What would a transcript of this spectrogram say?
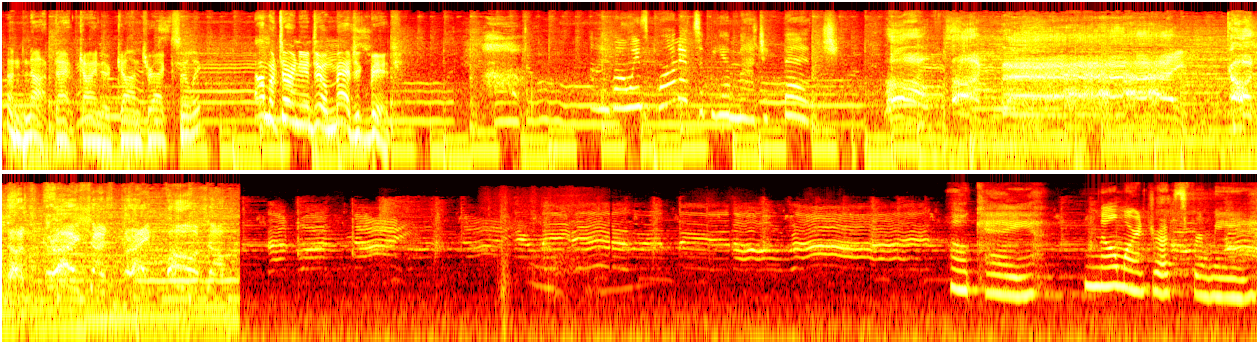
Not that kind of contract, silly. I'm gonna turn you into a magic bitch. I've always wanted to be a magic bitch. Oh fuck me! Goodness gracious, great balls of Okay, no more drugs for me.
